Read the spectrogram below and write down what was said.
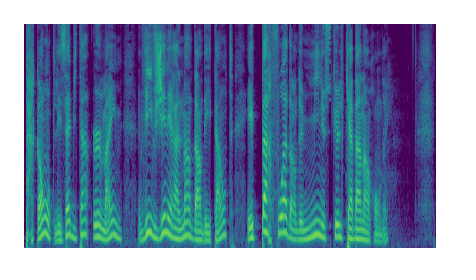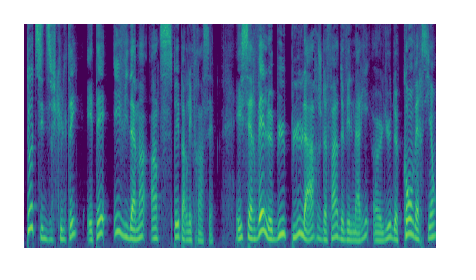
Par contre, les habitants eux-mêmes vivent généralement dans des tentes et parfois dans de minuscules cabanes en rondins. Toutes ces difficultés étaient évidemment anticipées par les Français et servaient le but plus large de faire de Ville-Marie un lieu de conversion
